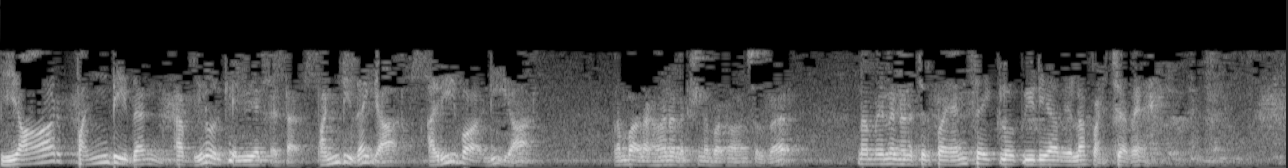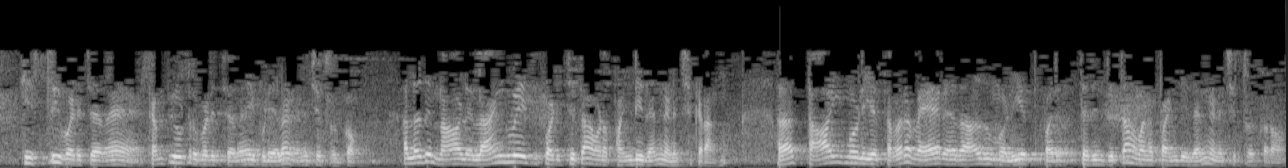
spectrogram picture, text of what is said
யார் பண்டிதன் அப்படின்னு ஒரு கேள்வியை கேட்டார். பண்டிதன் யார்? அறிவாளி யார்? ரொம்ப அழகான லட்சண பகவான் சொல்ற நம்ம என்ன நினைச்சிருப்போம்? என்சைக்ளோபீடியா எல்லாம் படிச்சவன். ஹிஸ்டரி படிச்சவன் கம்ப்யூட்டர் படிச்சவன் இப்படி எல்லாம் நினைச்சிட்டு இருக்கோம். அல்லது நாலு லாங்குவேஜ் படிச்சுட்டா அவனை பண்டிதன் நினைச்சுக்கிறாங்க. அதாவது தாய்மொழியை தவிர வேற ஏதாவது மொழியை தெரிஞ்சுட்டா அவனை பண்டிதன் நினைச்சிட்டு இருக்கிறோம்.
